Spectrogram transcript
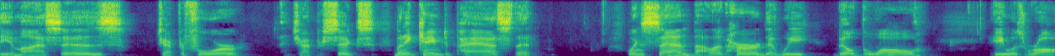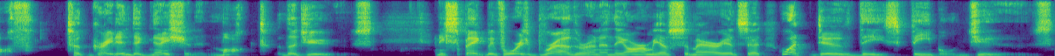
Nehemiah says, chapter 4 and chapter 6, but it came to pass that when Sanballat heard that we built the wall, he was wroth, took great indignation, and mocked the Jews. And he spake before his brethren and the army of Samaria and said, What do these feeble Jews?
